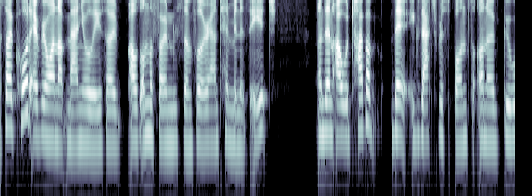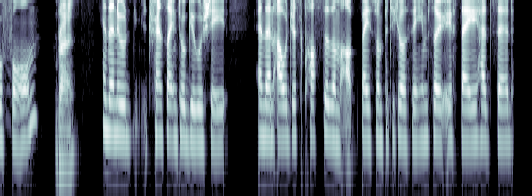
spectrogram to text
so I called everyone up manually. So I was on the phone with them for around 10 minutes each. And then I would type up their exact response on a Google form. Right. And then it would translate into a Google Sheet. And then I would just cluster them up based on particular themes. So if they had said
